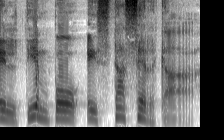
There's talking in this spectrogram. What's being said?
El tiempo está cerca.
